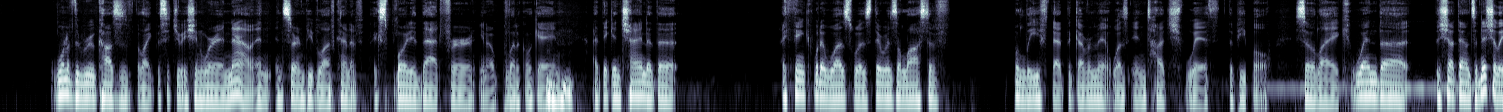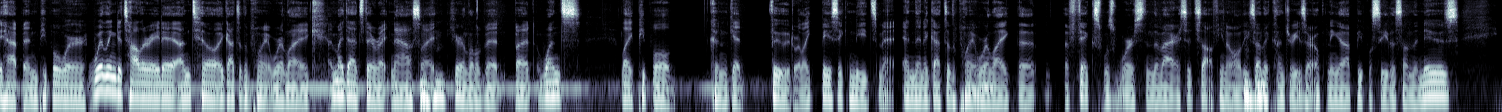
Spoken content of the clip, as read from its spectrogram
one of the root causes of like the situation we're in now, and and certain people have kind of exploited that for you know political gain. Mhm. I think in China, the I think what it was was there was a loss of belief that the government was in touch with the people. So like when the the shutdowns initially happened, people were willing to tolerate it until it got to the point where like my dad's there right now, so I hear a little bit. But once like people couldn't get food or like basic needs met, and then it got to the point where like the the fix was worse than the virus itself. You know, all these Mhm. other countries are opening up. People see this on the news,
